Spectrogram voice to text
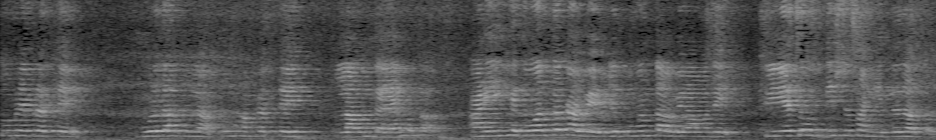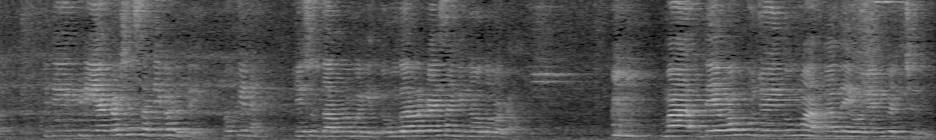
तुम हे प्रत्यय. मूळ धातूला तुम हा प्रत्यय लावून तयार होता. आणि हेतुवर्तक काव्य म्हणजे तुमंतव्यामध्ये क्रियेचं उद्दिष्ट सांगितलं जातं. की ती क्रिया कशासाठी घडते? ओके ना? हे सुद्धा आपण बघितलं. उदाहरण काय सांगितलं होतं बघा मा देवम पूजयितुम माता देवालयात गच्छती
